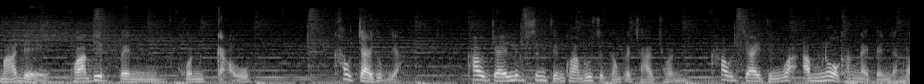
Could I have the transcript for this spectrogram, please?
หมาเดความที่เป็นคนเก่าเข้าใจทุกอย่าง เข้าใจลึกซึ้งถึงความรู้สึกของประชาชน เข้าใจถึงว่าอัมโนข้างในเป็นอย่างไร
